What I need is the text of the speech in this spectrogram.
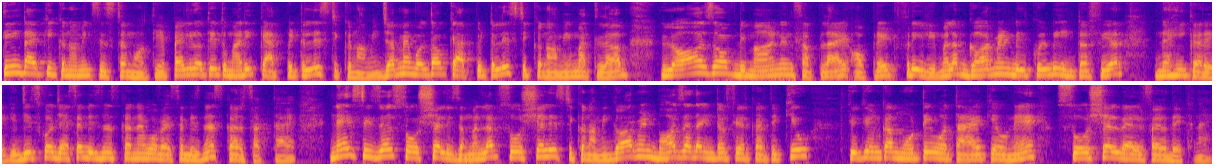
तीन टाइप की इकोनॉमिक सिस्टम होती है। पहली होती है तुम्हारी कैपिटलिस्ट इकोनॉमी जब मैं बोलता हूँ कैपिटलिस्ट इकोनॉमी मतलब laws of demand and supply operate freely मतलब गवर्नमेंट बिल्कुल भी इंटरफियर नहीं करेगी। जिसको जैसे बिज़नेस करना है, वो वैसे बिज़नेस कर सकता है। नेक्स्ट इज़ सोशलिज्म मतलब सोशलिस्ट इकोनॉमी गवर्नमेंट बहुत ज़्यादा इंटरफियर करती क्यों? क्योंकि उनका मोटिव होता है कि उन्हें सोशल वेलफेयर देखना है।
